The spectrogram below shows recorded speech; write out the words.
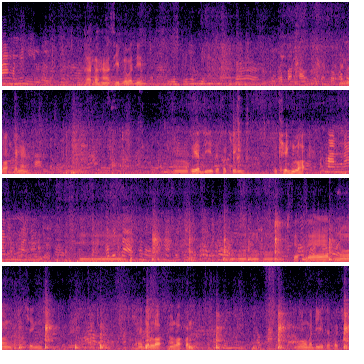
อ้างมันไม่มีเลยถาดละหาสิบแล้ววะที่เอาปลาขาวใส่กันหรอให้เลาะกันนะขาดกันอ๋อก็ยังดีแต่ปลาเข็งปลาเข็งเลาะมันหน้าเนี่ยมันมันหน้าเกี่ยวข้าวเอเอาไปอตากถนอมอาหารไว้กินค่ะไว้ทอดอ๋ออ๋ออ๋ออ๋อแซ่บแซ่บพี่น้องปลาเข็งไปเดี๋ยวเลาะเอาเลาะก่อนเอาขาดโอ้มาดีแต่ปลาเข็ง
